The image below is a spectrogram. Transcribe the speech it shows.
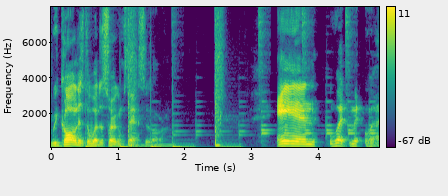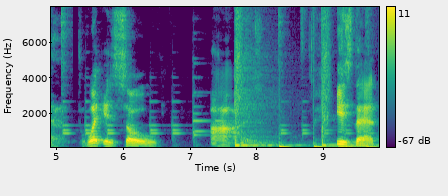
regardless of what the circumstances are. And what what is so odd is that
